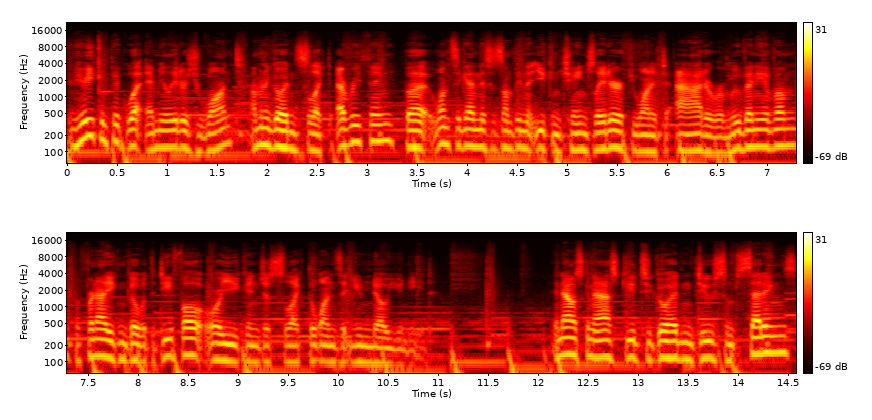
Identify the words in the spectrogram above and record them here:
And here you can pick what emulators you want. I'm going to go ahead and select everything, but once again, this is something that you can change later if you wanted to add or remove any of them. But for now, you can go with the default, or you can just select the ones that you know you need. And now it's going to ask you to go ahead and do some settings.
